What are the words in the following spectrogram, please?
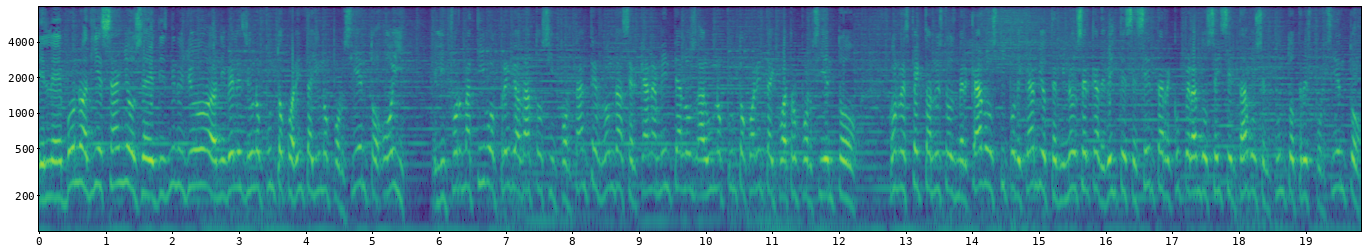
El eh, bono a 10 años eh, disminuyó a niveles de 1.41%. Hoy el informativo previo a datos importantes ronda cercanamente a los a 1.44%. Con respecto a nuestros mercados, tipo de cambio terminó cerca de 20.60, recuperando 6 centavos el punto 3%.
